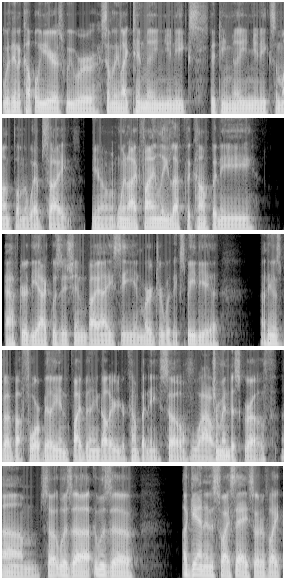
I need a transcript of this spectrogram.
within a couple years, we were something like 10 million uniques, 15 million uniques a month on the website. You know, when I finally left the company after the acquisition by IAC and merger with Expedia, I think it was about about four billion, five billion dollar a year company. So wow, tremendous growth. Um, so it was a it was a again, and this is why I say sort of like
